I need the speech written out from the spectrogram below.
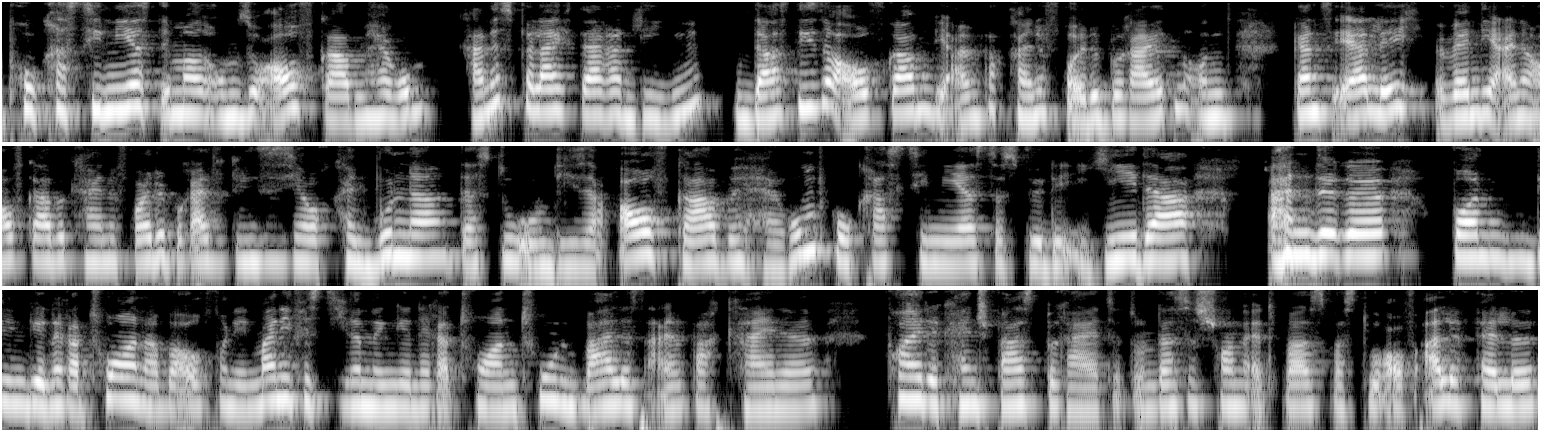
prokrastinierst immer um so Aufgaben herum, kann es vielleicht daran liegen, dass diese Aufgaben dir einfach keine Freude bereiten. Und ganz ehrlich, wenn dir eine Aufgabe keine Freude bereitet, dann ist es ja auch kein Wunder, dass du um diese Aufgabe herum prokrastinierst. Das würde jeder andere von den Generatoren, aber auch von den manifestierenden Generatoren tun, weil es einfach keine Freude, keinen Spaß bereitet. Und das ist schon etwas, was du auf alle Fälle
